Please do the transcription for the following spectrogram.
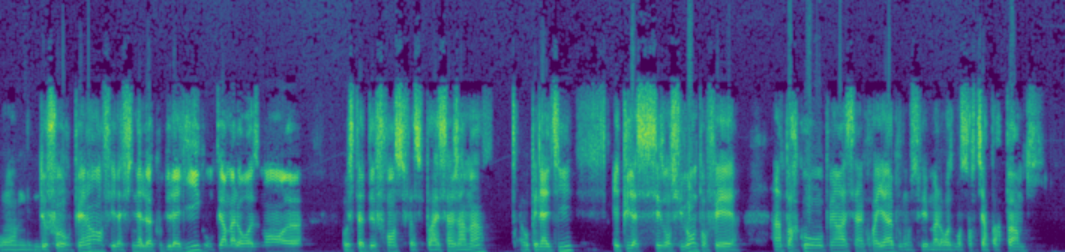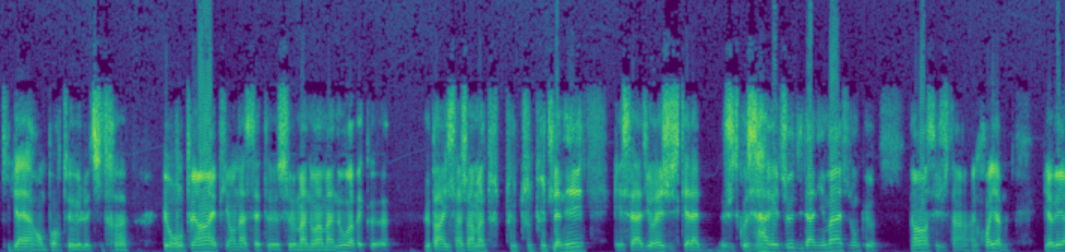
on deux fois européen, on fait la finale de la Coupe de la Ligue, on perd malheureusement euh, au Stade de France face au Paris Saint-Germain au penalty. Et puis la saison suivante, on fait un parcours européen assez incroyable où on se fait malheureusement sortir par Parme qui, qui derrière remporte le titre européen. Et puis on a cette ce mano à mano avec le Paris Saint-Germain tout, tout, toute l'année et ça a duré jusqu'à la jusqu'aux arrêts de jeu du dernier match. Donc non, c'est juste incroyable. Il y avait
